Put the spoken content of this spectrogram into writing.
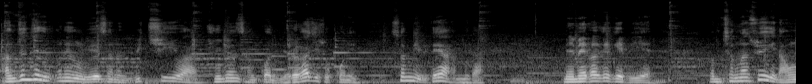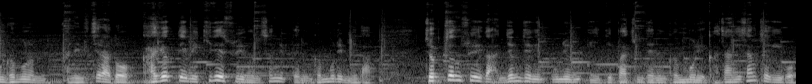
안정적인 운영을 위해서는 위치와 주변 상권 여러 가지 조건이 성립이 돼야 합니다. 매매 가격에 비해 엄청난 수익이 나오는 건물은 아닐지라도 가격 대비 기대 수익은 성립되는 건물입니다. 적정 수익과 안정적인 운영이 뒷받침되는 건물이 가장 이상적이고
